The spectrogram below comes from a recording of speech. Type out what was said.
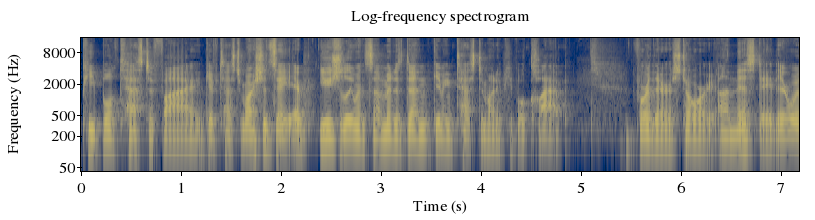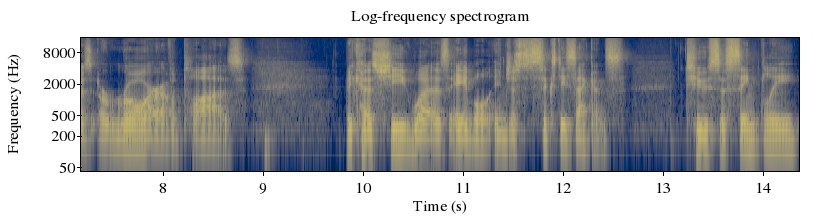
people testify, give testimony. I should say, usually when someone is done giving testimony, people clap for their story. On this day, there was a roar of applause because she was able, in just 60 seconds, to succinctly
